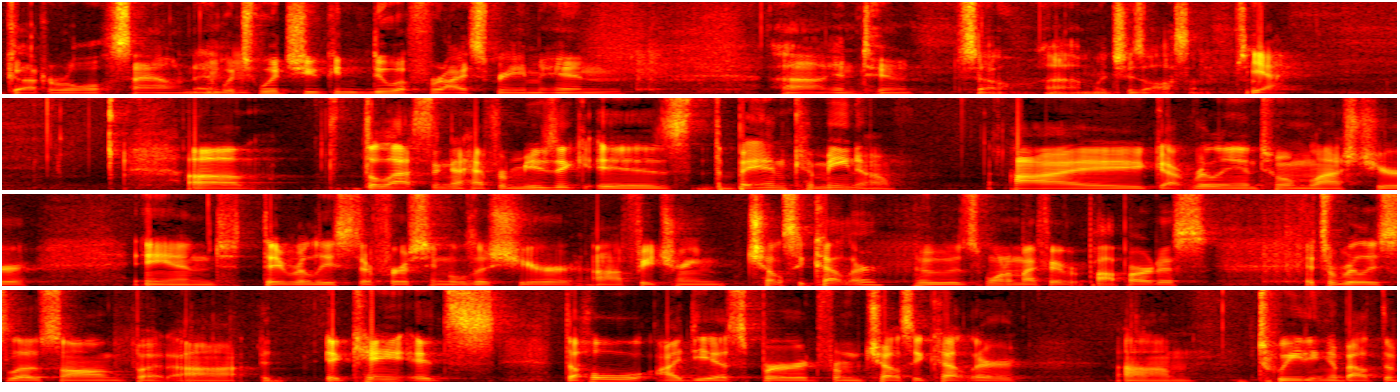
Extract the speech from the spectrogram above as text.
guttural sound, and which which you can do a fry scream in uh, in tune. So, um, which is awesome. So, yeah um, the last thing i have for music is the band camino. I got really into them last year and they released their first single this year uh, featuring chelsea cutler who's one of my favorite pop artists. It's a really slow song but uh, it, it came it's the whole idea spurred from chelsea cutler um, tweeting about the,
